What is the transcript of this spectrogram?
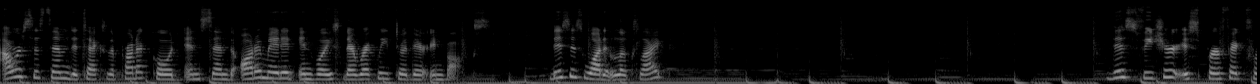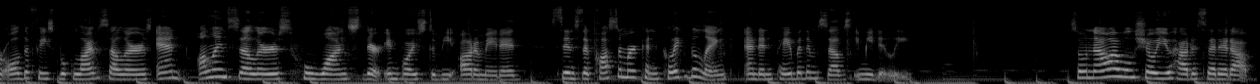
our system detects the product code and send the automated invoice directly to their inbox. This is what it looks like. This feature is perfect for all the Facebook Live sellers and online sellers who wants their invoice to be automated since the customer can click the link and then pay by themselves immediately. So now I will show you how to set it up.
